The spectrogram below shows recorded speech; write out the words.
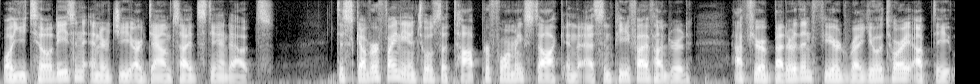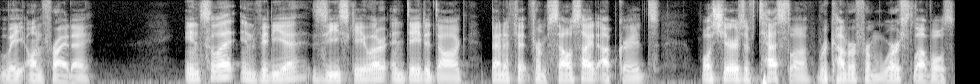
while utilities and energy are downside standouts. Discover Financial is the top performing stock in the S&P 500 after a better than feared regulatory update late on Friday. Insulet, Nvidia, Zscaler, and Datadog benefit from sell-side upgrades, while shares of Tesla recover from worse levels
